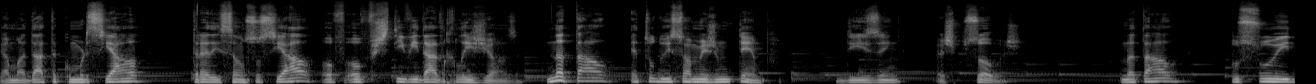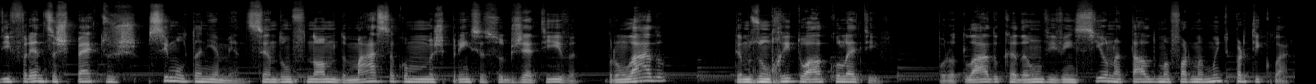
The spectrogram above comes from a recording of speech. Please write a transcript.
É uma data comercial, tradição social ou, ou festividade religiosa. Natal é tudo isso ao mesmo tempo, dizem as pessoas. O Natal possui diferentes aspectos simultaneamente, sendo um fenómeno de massa como uma experiência subjetiva. Por um lado, temos um ritual coletivo. Por outro lado, cada um vivencia o Natal de uma forma muito particular,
